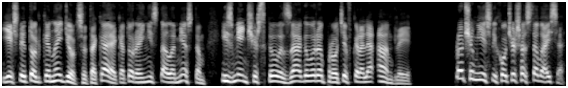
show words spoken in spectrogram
если только найдется такая, которая не стала местом изменческого заговора против короля Англии. Впрочем, если хочешь, оставайся.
